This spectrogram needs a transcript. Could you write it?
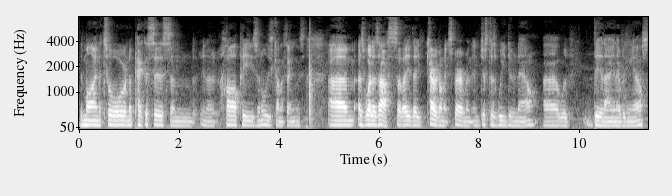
the Minotaur and the Pegasus and you know harpies and all these kind of things, um, as well as us. So they, they carried on experimenting just as we do now uh, with DNA and everything else.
